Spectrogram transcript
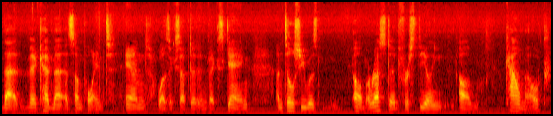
that Vic had met at some point and was accepted in Vic's gang until she was um, arrested for stealing um, cow milk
